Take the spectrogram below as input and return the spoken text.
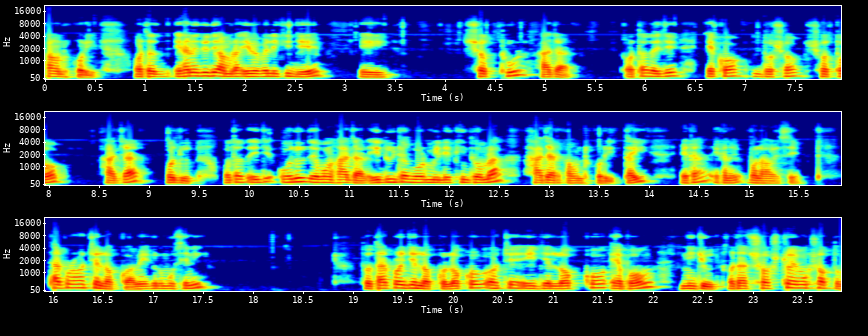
কাউন্ট করি। অর্থাৎ এখানে যদি আমরা এইভাবে লিখি যে এই সত্তর হাজার, অর্থাৎ এই যে একক, দশক, শতক, হাজার, অযুত, অর্থাৎ এই যে অযুত এবং হাজার, এই দুইটা গড় মিলে কিন্তু আমরা হাজার কাউন্ট করি। তাই এটা এখানে বলা হয়েছে। তারপর হচ্ছে লক্ষ্য, আমি এগুলো মুছে নিই। তো তারপরে যে লক্ষ্য লক্ষ্য হচ্ছে এই যে লক্ষ্য এবং নিযুত, অর্থাৎ ষষ্ঠ এবং সপ্তম,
